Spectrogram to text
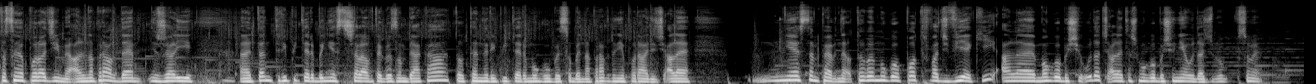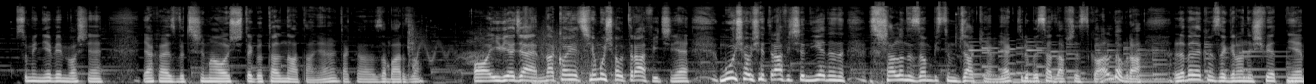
to sobie poradzimy, ale naprawdę, jeżeli e, ten repeater by nie strzelał tego zombiaka, to ten repeater mógłby sobie naprawdę nie poradzić, ale nie jestem pewny. To by mogło potrwać wieki, ale mogłoby się udać, ale też mogłoby się nie udać, bo w sumie w sumie nie wiem właśnie, jaka jest wytrzymałość tego talnata, nie? Taka za bardzo. O, i wiedziałem, na koniec się musiał trafić, nie? Musiał się trafić ten jeden szalony zombie z tym Jackiem, nie? Który wysadza wszystko, ale dobra, levelek rozegrany świetnie.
